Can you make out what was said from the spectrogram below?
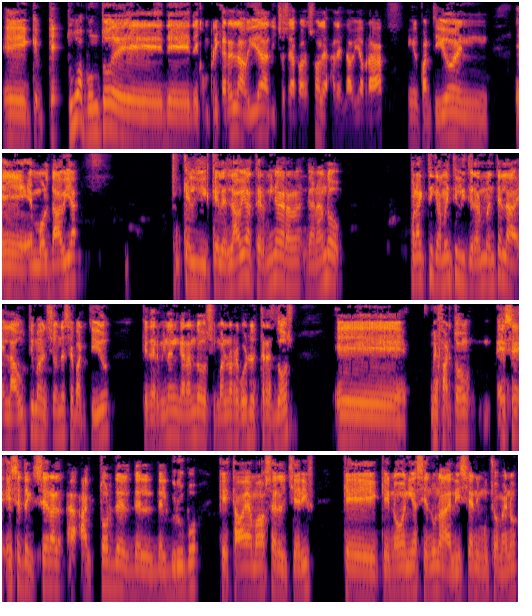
eh, que, estuvo a punto de, de, complicarle la vida, dicho sea paso, al, al Slavia Praga en el partido en, en Moldavia, que el, que termina ganando prácticamente y literalmente la, en la última mención de ese partido, que terminan ganando, si mal no recuerdo, es 3-2. Eh, me faltó ese, tercer actor del, grupo que estaba llamado a ser el sheriff, que, no venía siendo una delicia, ni mucho menos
